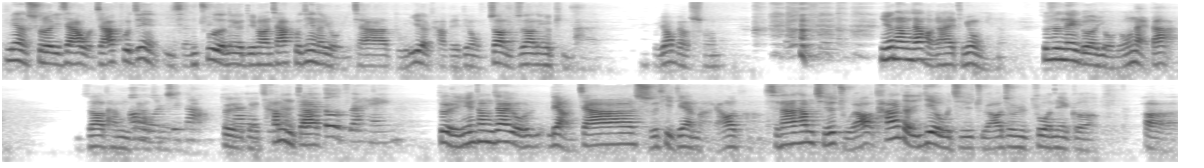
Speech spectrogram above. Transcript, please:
面试了一家我家附近以前住的那个地方家附近呢有一家独立的咖啡店，我不知道你知道那个品牌，我要不要说呢？因为他们家好像还挺有名的，就是那个有容奶大，你知道他们家、哦，我知道。对对他们家豆子还对，因为他们家有两家实体店嘛，然后其他他们其实主要他的业务其实主要就是做那个呃，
